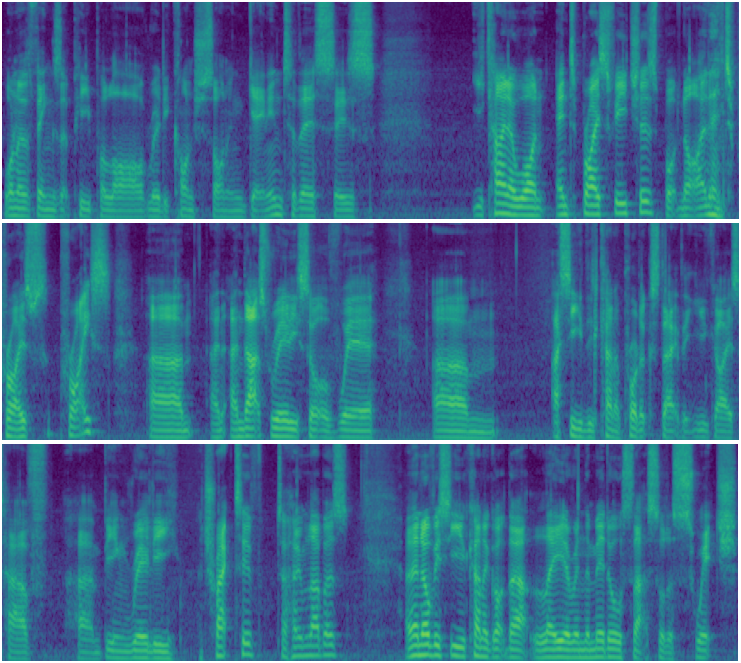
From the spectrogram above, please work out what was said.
one of the things that people are really conscious on in getting into this is you kind of want enterprise features, but not an enterprise price. Um, and and that's really sort of where um, I see the kind of product stack that you guys have um, being really attractive to home labbers. And then obviously you kind of got that layer in the middle, so that sort of switch.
